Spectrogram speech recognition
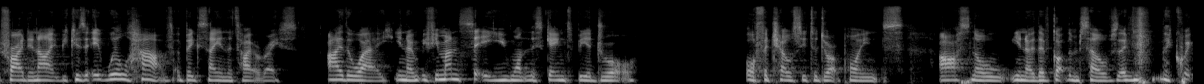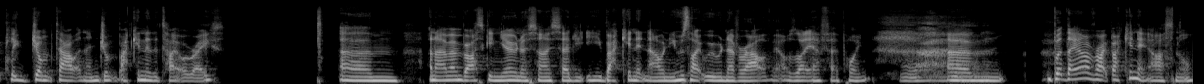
Friday night because it will have a big say in the title race. Either way, you know, if you're Man City, you want this game to be a draw, or for Chelsea to drop points. Arsenal, you know, they've got themselves. They've they quickly jumped out and then jumped back into the title race. Um, and I remember asking Jonas, and I said, "Are you back in it now?" And he was like, "We were never out of it." I was like, "Yeah, fair point." um, but they are right back in it, Arsenal.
